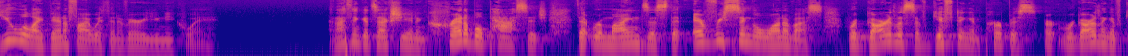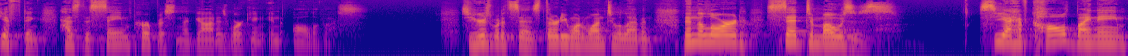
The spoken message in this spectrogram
you will identify with in a very unique way. And I think it's actually an incredible passage that reminds us that every single one of us, regardless of gifting and purpose, or regardless of gifting, has the same purpose and that God is working in all of us. So here's what it says 31 1 to 11. Then the Lord said to Moses, See, I have called by name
